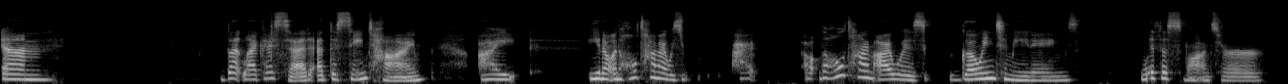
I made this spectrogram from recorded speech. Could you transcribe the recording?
Um but like I said, at the same time, I you know, and the whole time I was I uh, the whole time I was going to meetings with a sponsor,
